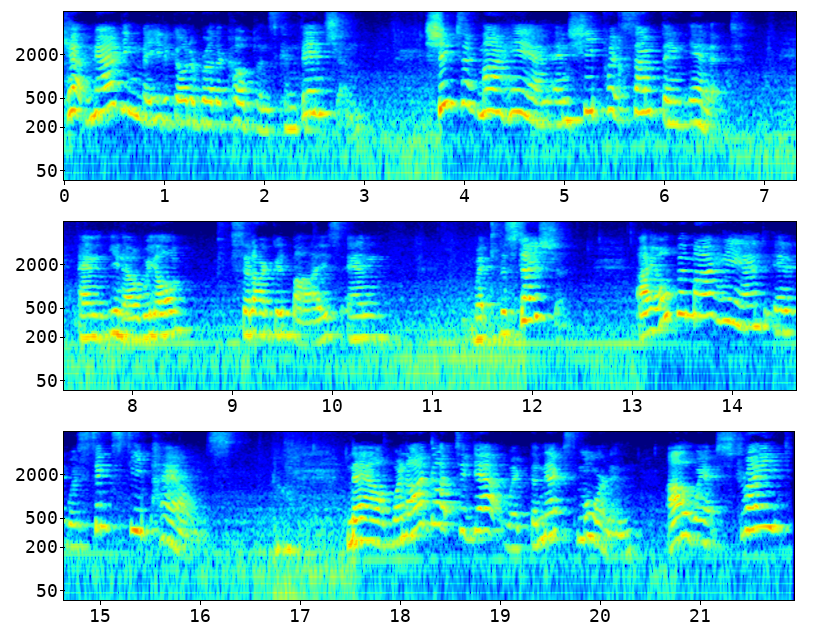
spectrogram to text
kept nagging me to go to Brother Copeland's convention. She took my hand and she put something in it. And, you know, we all said our goodbyes and went to the station. I opened my hand and it was 60 pounds. Now, when I got to Gatwick the next morning, I went straight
